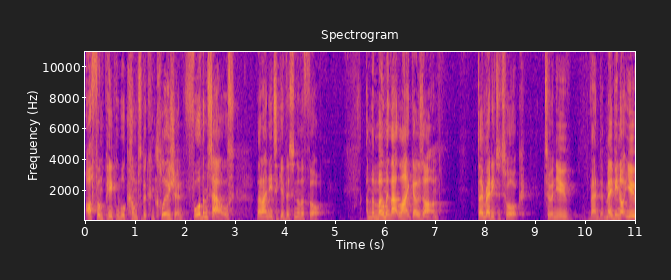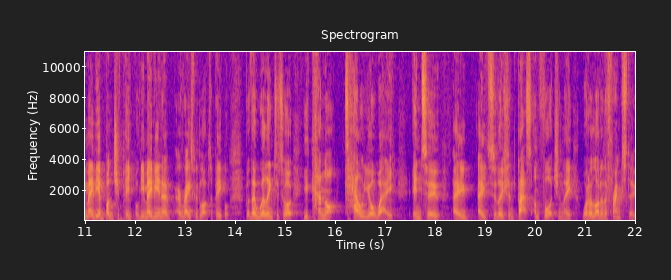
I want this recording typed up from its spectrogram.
often people will come to the conclusion for themselves that I need to give this another thought. And the moment that light goes on, they're ready to talk to a new vendor. Maybe not you, maybe a bunch of people. You may be in a, a, race with lots of people, but they're willing to talk. You cannot tell your way into a, a solution. That's unfortunately what a lot of the Franks do,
